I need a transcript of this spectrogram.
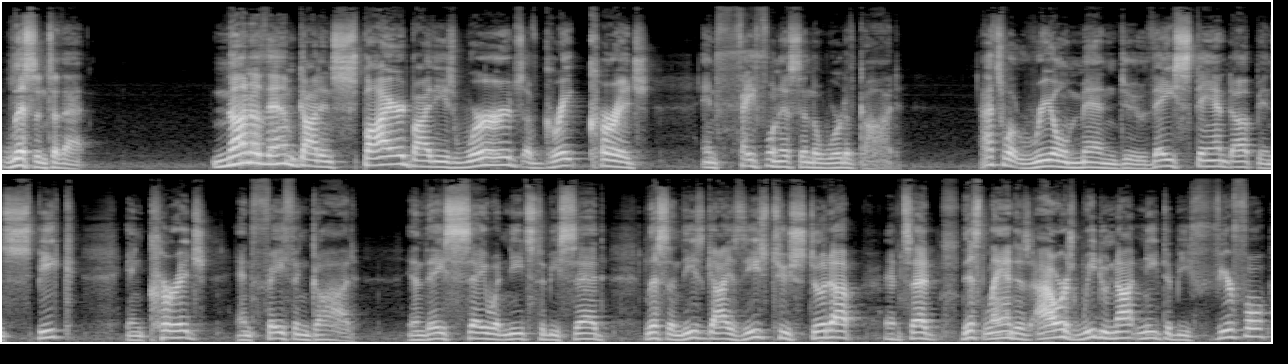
listened to that. None of them got inspired by these words of great courage and faithfulness in the Word of God. That's what real men do. They stand up and speak in courage and faith in God, and they say what needs to be said. Listen, these guys, these two stood up and said, This land is ours. We do not need to be fearful.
